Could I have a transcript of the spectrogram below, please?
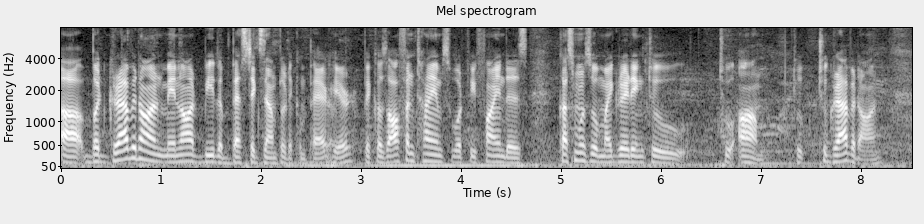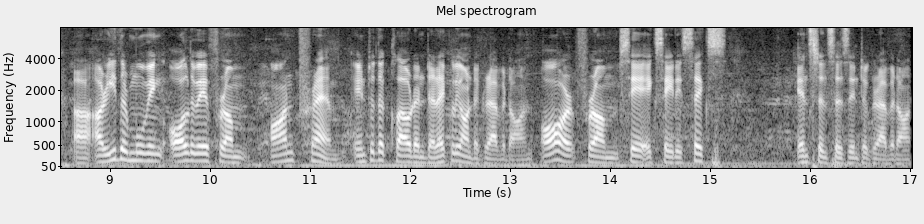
Uh, but Graviton may not be the best example to compare yeah. here, because oftentimes what we find is customers who are migrating to, to ARM, to, to Graviton, uh, are either moving all the way from on-prem into the cloud and directly onto Graviton, or from say x86 instances into Graviton.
